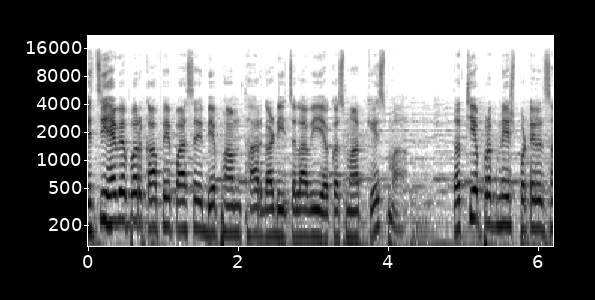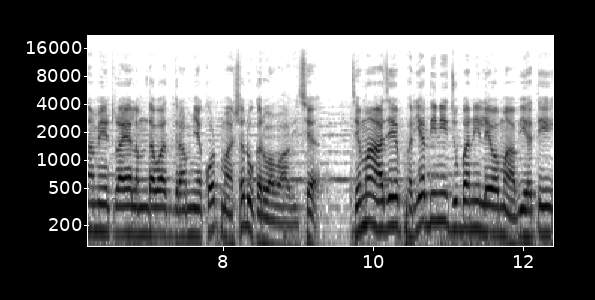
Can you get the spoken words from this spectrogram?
એસજી હાઈવે પર કાફે પાસે બેફામ થાર ગાડી ચલાવી અકસ્માત કેસમાં તથ્ય પ્રજ્ઞેશ પટેલ સામે ટ્રાયલ અમદાવાદ ગ્રામ્ય કોર્ટમાં શરૂ કરવામાં આવી છે, જેમાં આજે ફરિયાદીની જુબાની લેવામાં આવી હતી.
